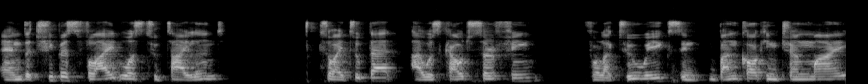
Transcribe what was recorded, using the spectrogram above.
and the cheapest flight was to Thailand. So I took that. I was couch surfing for like two weeks in Bangkok, in Chiang Mai,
